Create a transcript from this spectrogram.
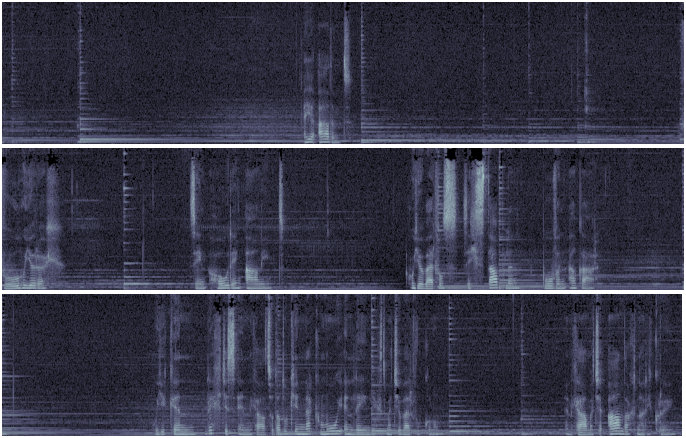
En je ademt. Zijn houding aanneemt. Hoe je wervels zich stapelen boven elkaar. Hoe je kin lichtjes ingaat, zodat ook je nek mooi in lijn ligt met je wervelkolom. En ga met je aandacht naar je kruin.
